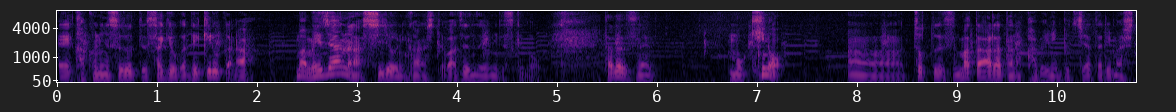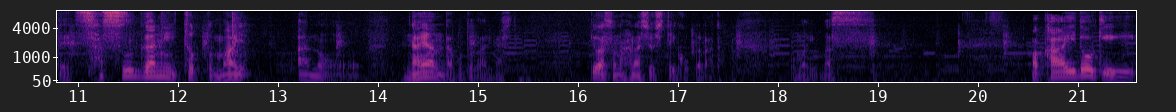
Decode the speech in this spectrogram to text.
え確認するっていう作業ができるから、まあ、メジャーな資料に関しては全然いいんですけどただですねもう昨日あちょっとですねまた新たな壁にぶち当たりましてさすがにちょっと前あの悩んだことがありましてではその話をしていこうかなと。思います。まあ、街道記、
